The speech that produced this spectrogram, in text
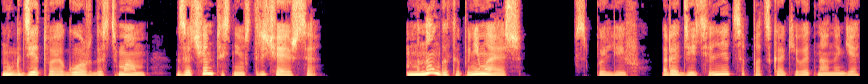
Ну где твоя гордость, мам? Зачем ты с ним встречаешься? Много ты понимаешь. Вспылив, родительница подскакивает на ноги.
